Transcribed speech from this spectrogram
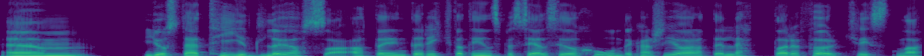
Ehm, just det här tidlösa, att det inte är riktat i en speciell situation, det kanske gör att det är lättare för kristna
